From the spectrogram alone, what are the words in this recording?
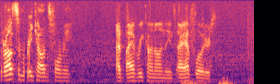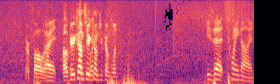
Throw out some recons for me. I, I have recon on the. ins- I have floaters. Or follow. Alright. Oh, here he comes! Here he comes! Here comes one. He's at 29,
